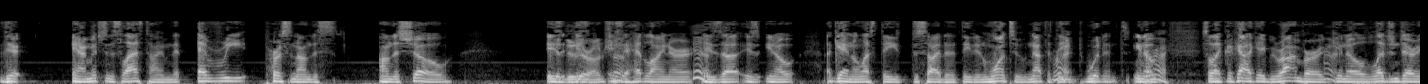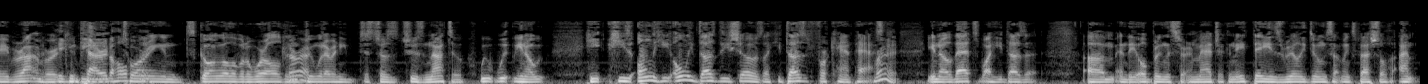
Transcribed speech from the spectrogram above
there. And I mentioned this last time that every person on this on the show is is, is a headliner. Yeah. Is uh, is you know again unless they decided that they didn't want to, not that Right. they wouldn't. You know, Correct. so like a guy like Abie Rotenberg, Right. you know, legendary Abie Rotenberg, He can could be carry the whole touring and going all over the world and doing whatever, and he just chose, chooses not to. We, we, you know, he he's only he only does these shows like he does it for Camp HASC. Right. You know, that's why he does it. Um, and they all bring a certain magic. And Eighth Day is really doing something special. I'm,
